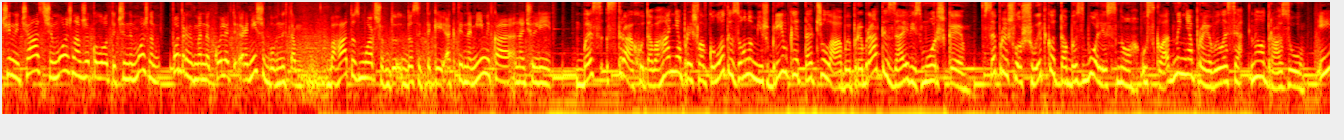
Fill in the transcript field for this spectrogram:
чи не час, чи можна вже колоти, чи не можна. Подруги в мене колять раніше, бо в них там багато зморшок, до- досить таки активна міміка на чолі. Без страху та вагання прийшла вколоти зону між брівки та чола, аби прибрати зайві зморшки. Все пройшло швидко та безболісно. Ускладнення проявилося не одразу. І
